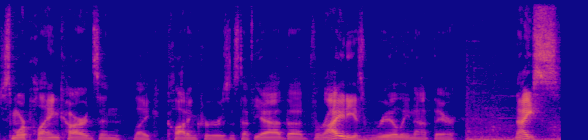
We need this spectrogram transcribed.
Just more playing cards and, like, Clotting Crewers and stuff. Yeah, the variety is really not there. Nice.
